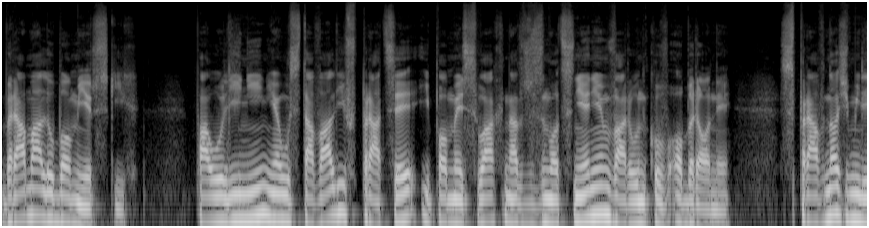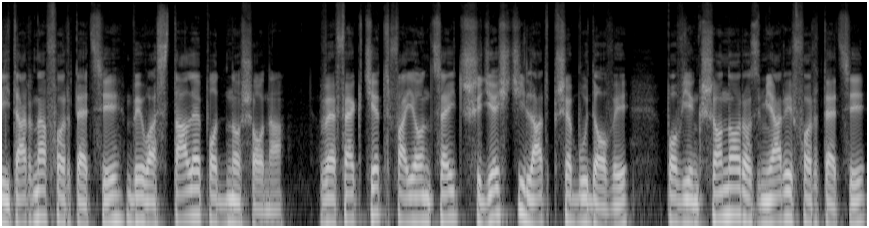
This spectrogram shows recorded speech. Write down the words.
Brama Lubomirskich. Paulini nie ustawali w pracy i pomysłach nad wzmocnieniem warunków obrony. Sprawność militarna fortecy była stale podnoszona. W efekcie trwającej 30 lat przebudowy powiększono rozmiary fortecy,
